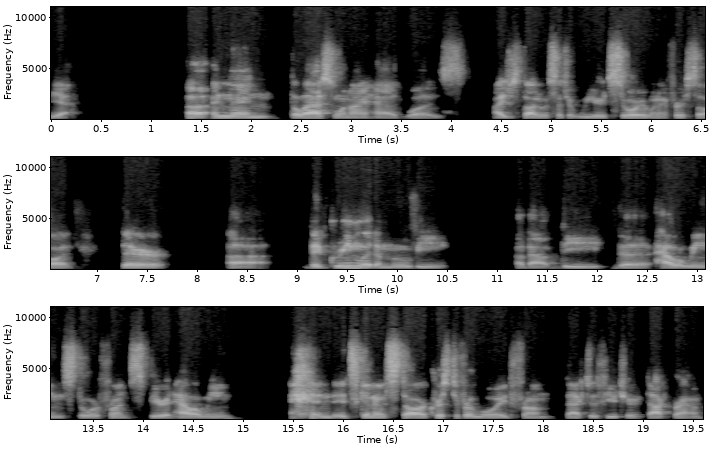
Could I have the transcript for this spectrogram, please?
Yeah, uh, and then the last one I had was I just thought it was such a weird story when I first saw it. They're uh, they've greenlit a movie about the the Halloween storefront Spirit Halloween, and it's gonna star Christopher Lloyd from Back to the Future, Doc Brown.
